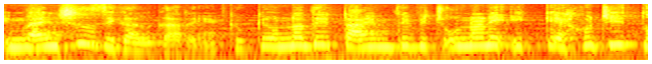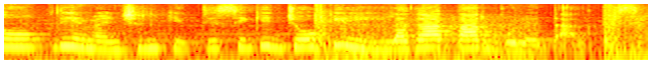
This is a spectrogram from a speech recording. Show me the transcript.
ਇਨਵੈਂਸ਼ਨਸ ਦੀ ਗੱਲ ਕਰ ਰਹੇ ਹਾਂ ਕਿਉਂਕਿ ਉਹਨਾਂ ਦੇ ਟਾਈਮ ਦੇ ਵਿੱਚ ਉਹਨਾਂ ਨੇ ਇੱਕ ਇਹੋ ਜਿਹੀ ਤੋਪ ਦੀ ਇਨਵੈਂਸ਼ਨ ਕੀਤੀ ਸੀ ਕਿ ਜੋ ਕਿ ਲਗਾਤਾਰ ਗੋਲੇ ਦਾਗਦੀ ਸੀ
